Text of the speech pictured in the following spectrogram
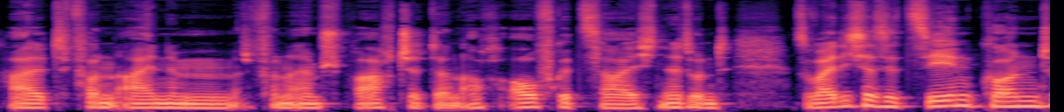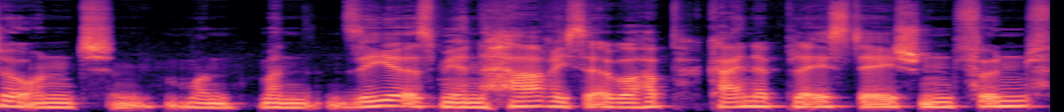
halt von einem, von einem Sprachchat dann auch aufgezeichnet. Und soweit ich das jetzt sehen konnte und man, man sehe es mir nach, ich selber habe keine PlayStation 5,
